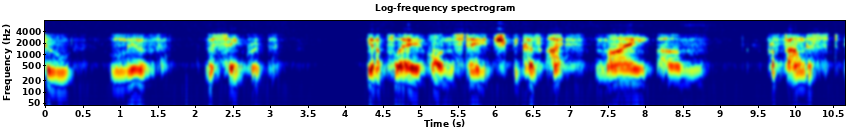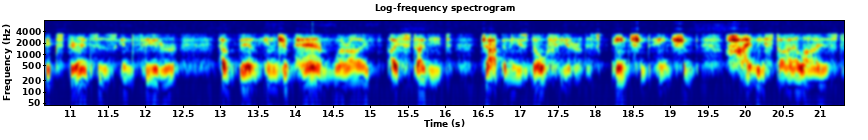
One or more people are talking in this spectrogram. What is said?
to live the sacred in a play on stage. Because I my um, profoundest experiences in theater have been in Japan where I've I studied Japanese Noh theater this ancient ancient highly stylized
